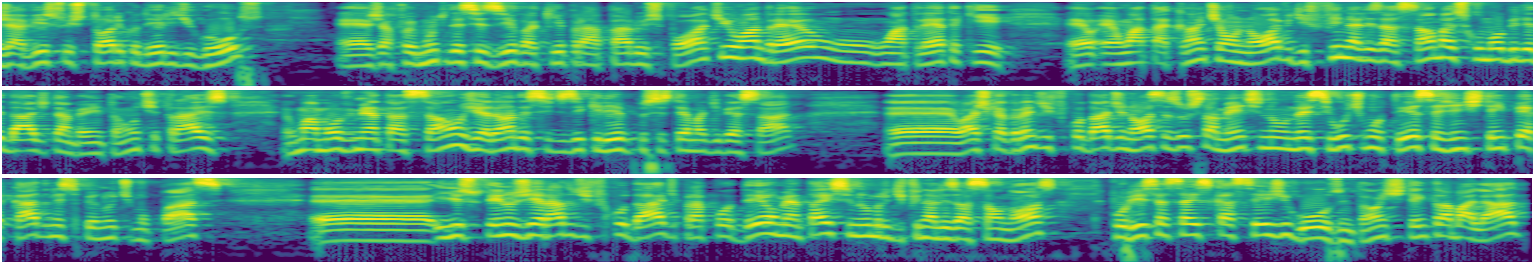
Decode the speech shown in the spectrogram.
Já visto o histórico dele de gols é, já foi muito decisivo aqui pra, para o esporte. E o André, um, um atleta que é, é, um atacante, é um 9 de finalização, mas com mobilidade também. Então, te traz uma movimentação, gerando esse desequilíbrio para o sistema adversário. É, eu acho que a grande dificuldade nossa é justamente no, nesse último terço, a gente tem pecado nesse penúltimo passe. É, e isso tem nos gerado dificuldade para poder aumentar esse número de finalização nossa, por isso essa escassez de gols. Então a gente tem trabalhado,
